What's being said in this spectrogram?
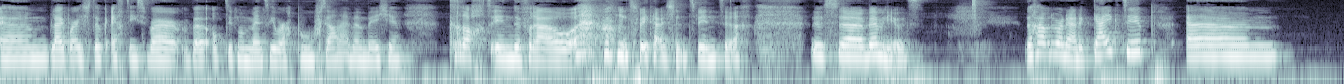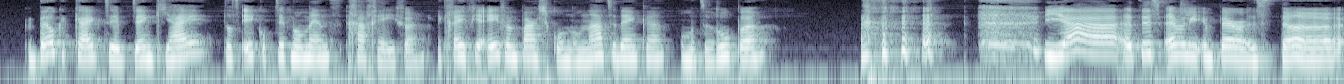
Um, blijkbaar is het ook echt iets waar we op dit moment heel erg behoefte aan hebben. Een beetje kracht in de vrouw van 2020. Dus uh, ben benieuwd. Dan gaan we door naar de kijktip. Um, Welke kijktip denk jij dat ik op dit moment ga geven? Ik geef je even een paar seconden om na te denken, om het te roepen. ja, het is Emily in Paris. Duh.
